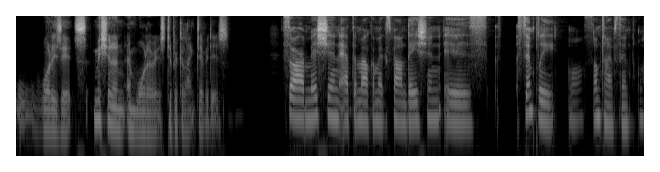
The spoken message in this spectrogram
What is its mission and, and what are its typical activities? So, our mission at the Malcolm X Foundation is simply, well, sometimes simple,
